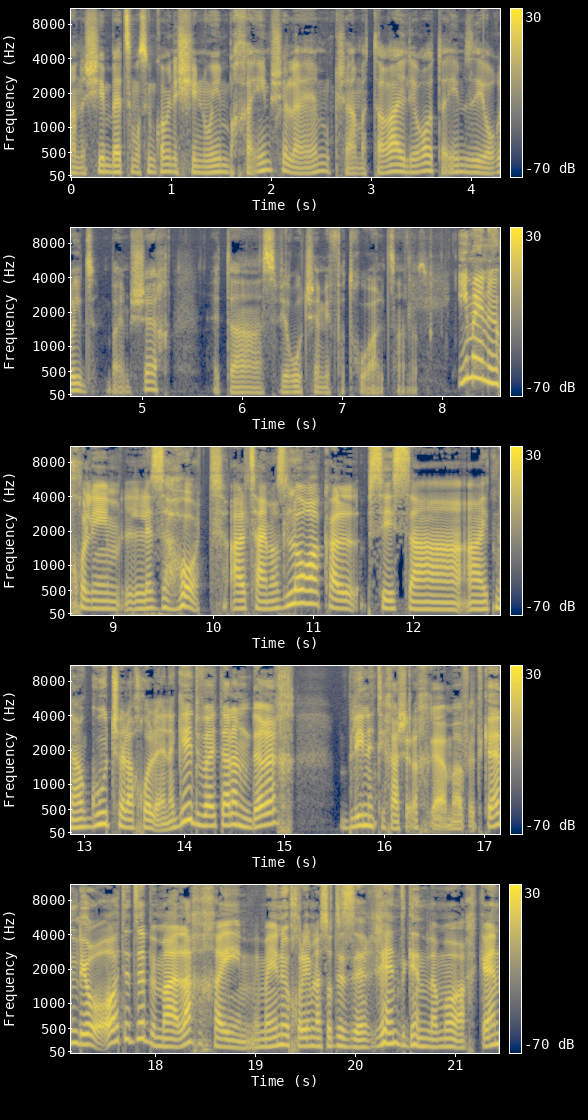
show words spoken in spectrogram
אנשים בעצם עושים כל מיני שינויים בחיים שלהם, כשהמטרה היא לראות האם זה יוריד בהמשך את הסבירות שהם יפתחו אלצהיימרס. אם היינו יכולים לזהות אלצהיימרס לא רק על בסיס ההתנהגות של החולה, נגיד, והייתה לנו דרך בלי נתיחה של אחרי המוות, כן? לראות את זה במהלך החיים, אם היינו יכולים לעשות איזה רנטגן למוח, כן?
